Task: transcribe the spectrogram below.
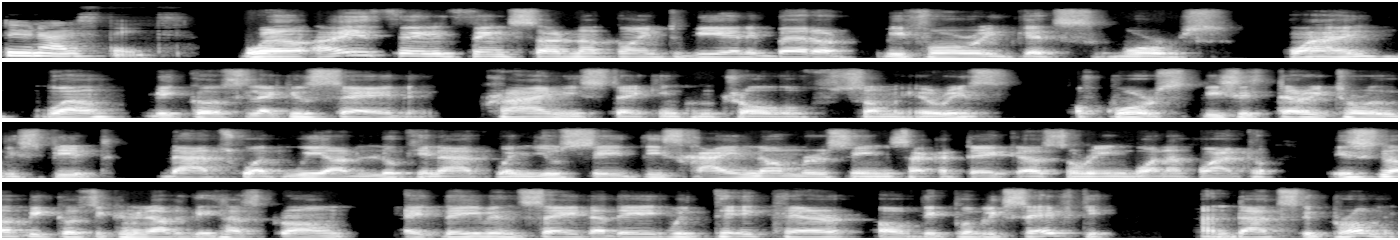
the United States? Well, I think things are not going to be any better before it gets worse. Why? Well, because, like you said, crime is taking control of some areas. Of course, this is territorial dispute. That's what we are looking at when you see these high numbers in Zacatecas or in Guanajuato. It's not because the criminality has grown. They even say that they will take care of the public safety. And that's the problem.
